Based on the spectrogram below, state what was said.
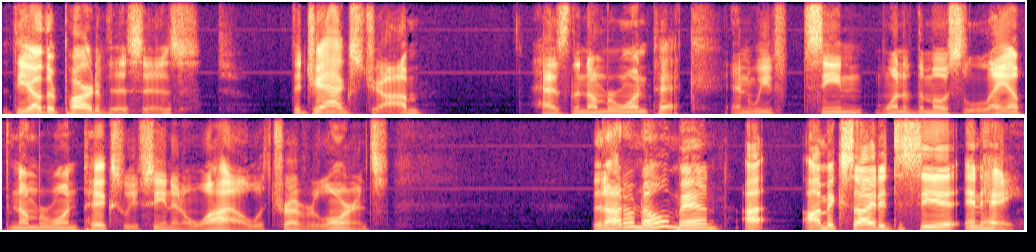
the other part of this is the Jags job has the number one pick, and we've seen one of the most layup number one picks we've seen in a while with Trevor Lawrence. That I don't know, man. I I'm excited to see it, and hey,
